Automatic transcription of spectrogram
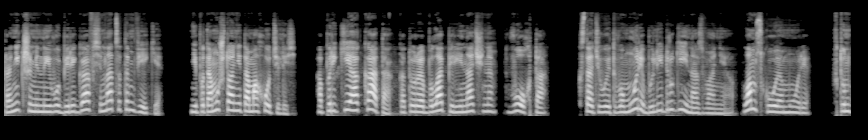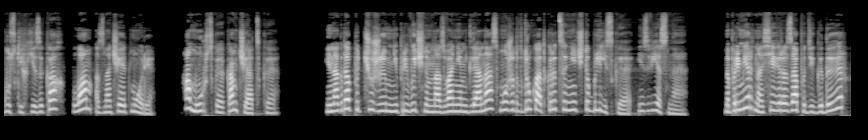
проникшими на его берега в XVII веке, не потому, что они там охотились, а по реке Аката, которая была переиначена в Охта. Кстати, у этого моря были и другие названия. Ламское море. В тунгусских языках лам означает море. Амурское, Камчатское. Иногда под чужим, непривычным названием для нас может вдруг открыться нечто близкое, известное. Например, на северо-западе ГДР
